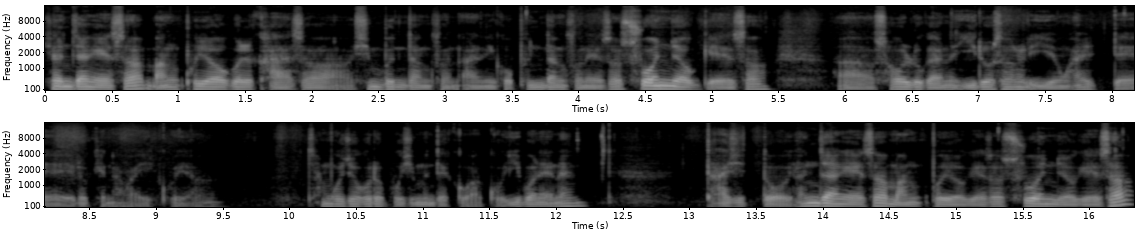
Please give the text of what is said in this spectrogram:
현장에서 망포역을 가서 신분당선 아니고 분당선에서 수원역에서 아, 서울로 가는 1호선을 이용할 때 이렇게 나와 있고요. 참고적으로 보시면 될 것 같고 이번에는 다시 또 현장에서 망포역에서 수원역에서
